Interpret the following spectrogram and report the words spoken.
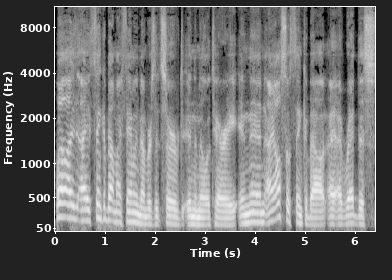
Well, I, I, think about my family members that served in the military. And then I also think about, I, I, read this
